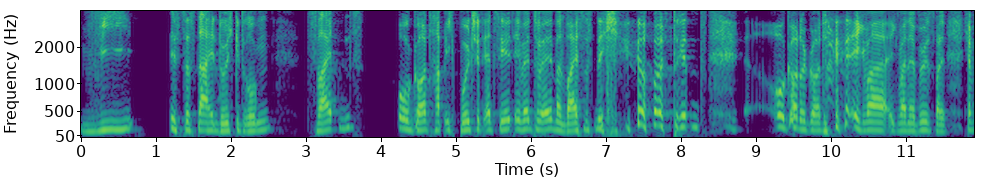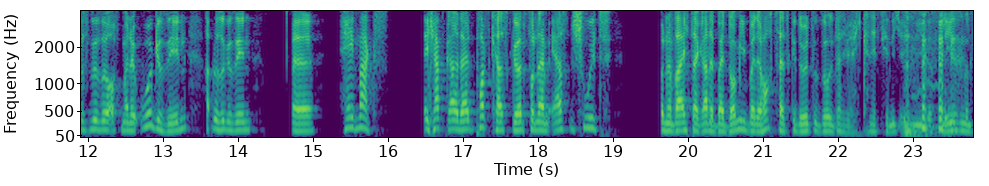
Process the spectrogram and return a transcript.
wie ist das dahin durchgedrungen? Zweitens, oh Gott, habe ich Bullshit erzählt eventuell, man weiß es nicht. Und drittens, oh Gott, oh Gott, ich war, ich war nervös, weil ich habe es nur so auf meiner Uhr gesehen, habe nur so gesehen, äh, hey Max, ich habe gerade deinen Podcast gehört von deinem ersten Schult und dann war ich da gerade bei Domi bei der Hochzeitsgedöns und so und dachte ich kann jetzt hier nicht irgendwie das lesen und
